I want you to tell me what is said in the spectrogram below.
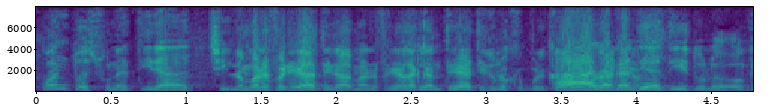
¿Cuánto es una tirada chica? No me refería a la tirada, me refería a la cantidad de títulos que publicamos Ah, por la cantidad de títulos, ok.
